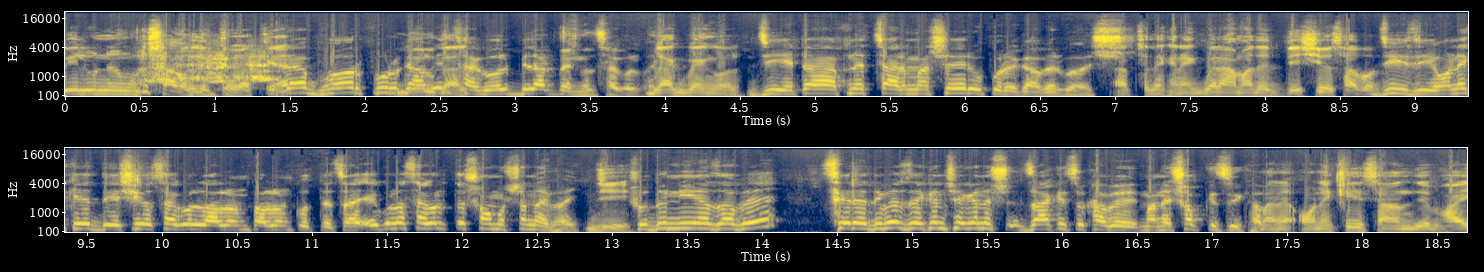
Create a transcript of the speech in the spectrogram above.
বেলুনের মতো ছাগল দেখতে পাচ্ছি এটা ভরপুর গাভীর ছাগল বেঙ্গল ছাগল ব্ল্যাক বেঙ্গল। জি এটা আপনার চার মাসের উপরে গাবের বয়স। আচ্ছা দেখেন একবার আমাদের দেশীয় ছাগল। জি জি অনেকে দেশীয় ছাগল লালন পালন করতে চায়। এগুলো ছাগল তো সমস্যা নাই ভাই। জি। শুধু নিয়ে যাবে ছেড়ে দিবে যেখানে সেখানে যা কিছু খাবে মানে সবকিছুই খাবে। মানে অনেকেই চান যে ভাই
